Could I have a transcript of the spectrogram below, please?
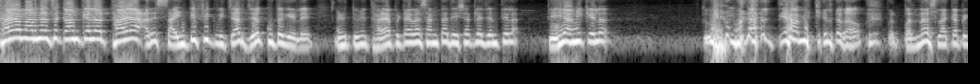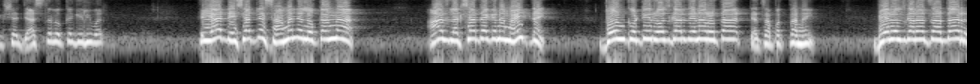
थाळ्या मारण्याचं काम केलं. थाळ्या अरे सायंटिफिक विचार जग कुठं गेले आणि तुम्ही थाळ्या पिटायला सांगता देशातल्या जनतेला. तेही आम्ही केलं. तुम्ही म्हणाल ते आम्ही केलं राव. पण पन्नास लाखापेक्षा जास्त लोक गेली वर. हे या देशातल्या सामान्य लोकांना आज लक्षात आहे का नाही माहीत नाही. दोन कोटी रोजगार देणार होता त्याचा पत्ता नाही. बेरोजगाराचा दर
